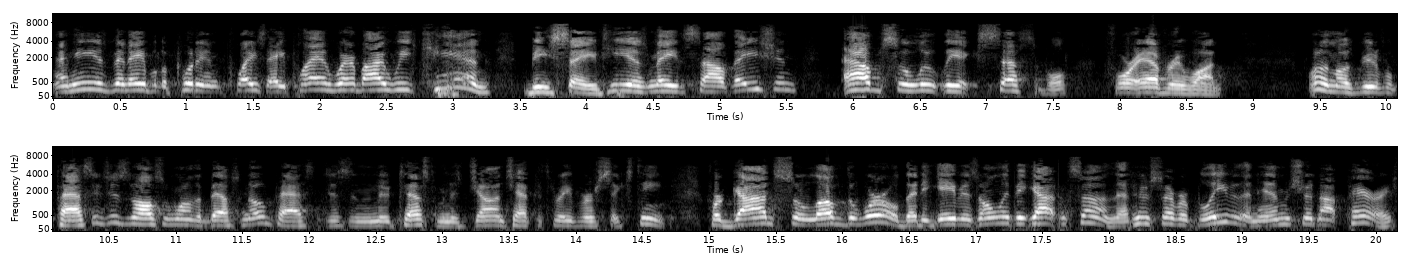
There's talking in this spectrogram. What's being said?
and He has been able to put in place a plan whereby we can be saved. He has made salvation absolutely accessible for everyone. One of the most beautiful passages and also one of the best known passages in the New Testament is John chapter 3 verse 16. For God so loved the world that he gave his only begotten son that whosoever believeth in him should not perish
